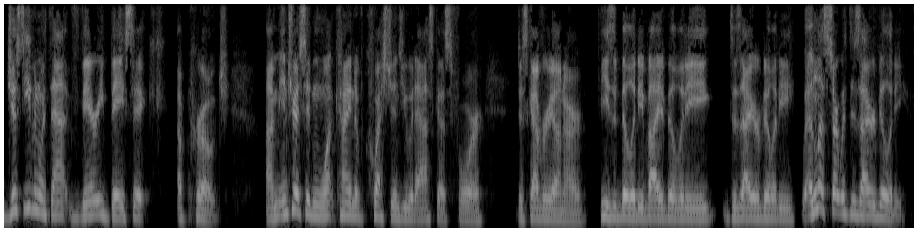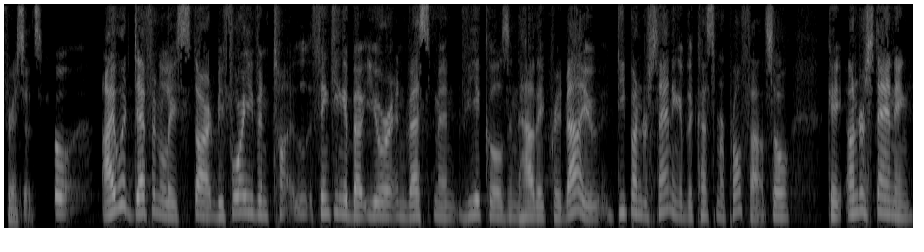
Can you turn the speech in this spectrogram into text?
just even with that very basic approach i'm interested in what kind of questions you would ask us for discovery on our feasibility, viability, desirability. And let's start with desirability, for instance. So I would definitely start before even thinking about your investment vehicles and how they create value, deep understanding of the customer profile. So, okay, understanding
